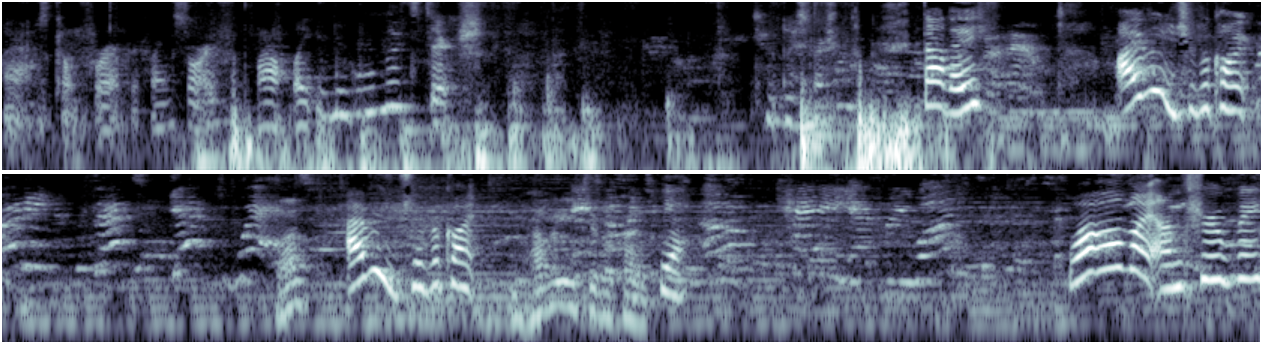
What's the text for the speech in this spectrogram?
I ask him for everything. Sorry for not letting me go downstairs. Daddy, I have a YouTube account. What? I have a YouTube account. You have a YouTube account? Yeah. What will my intro be?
